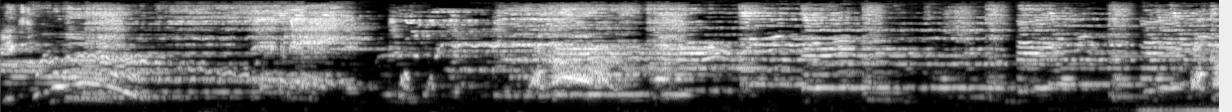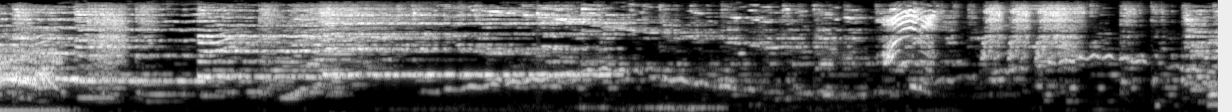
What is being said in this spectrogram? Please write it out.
你靠！2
